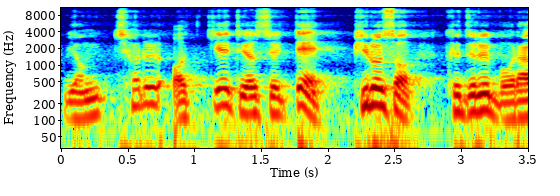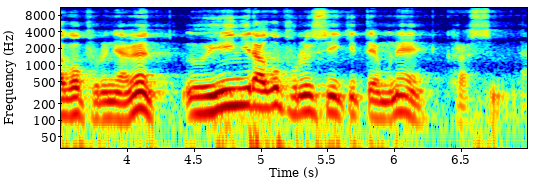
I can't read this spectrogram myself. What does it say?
명철을 얻게 되었을 때 비로소 그들을 뭐라고 부르냐면 의인이라고 부를 수 있기 때문에 그렇습니다.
